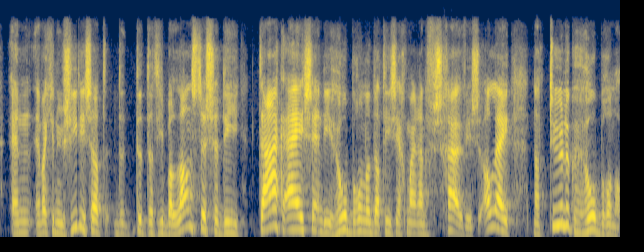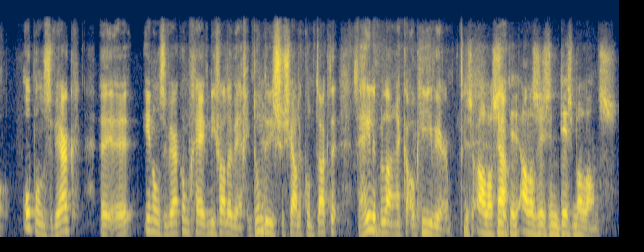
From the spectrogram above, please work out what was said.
En, en wat je nu ziet is dat, dat, dat die balans tussen die taakeisen en die hulpbronnen, dat die zeg maar aan het verschuiven is. Allerlei natuurlijke hulpbronnen op ons werk, uh, in onze werkomgeving, die vallen weg. Ik noemde ja. die sociale contacten. Dat is een hele belangrijke ook hier weer. Dus alles, in, alles is in disbalans.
